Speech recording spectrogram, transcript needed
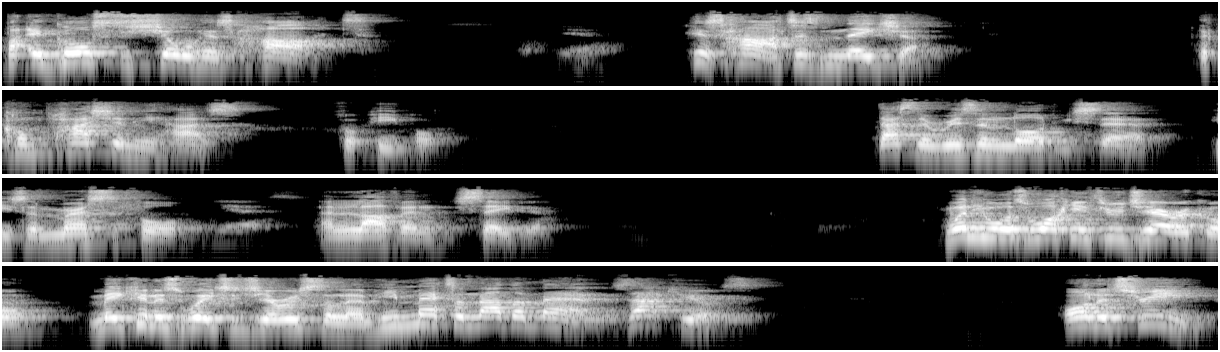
But it goes to show his heart. His heart, his nature. The compassion he has for people. That's the reason Lord we serve. He's a merciful yes. and loving Savior. When he was walking through Jericho, making his way to Jerusalem, he met another man, Zacchaeus, on a tree.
